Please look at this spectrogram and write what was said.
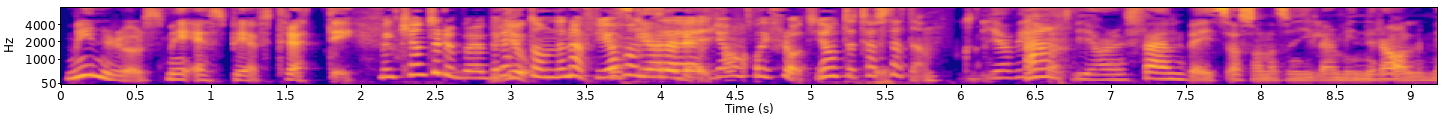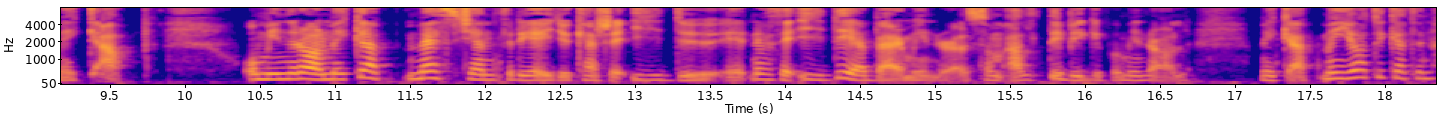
Minerals med SPF 30. Men kan inte du börja berätta Jo, om den här? För jag, jag har inte. Jag, oj, förlåt, jag har inte testat den. Jag vet Ah. att vi har en fanbase av sådana som gillar mineralmakeup. Och mineralmakeup, mest känd för det är ju kanske Idu, eh, nej, vad säger, ID Bare Minerals som alltid bygger på mineralmakeup. Men jag tycker att den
